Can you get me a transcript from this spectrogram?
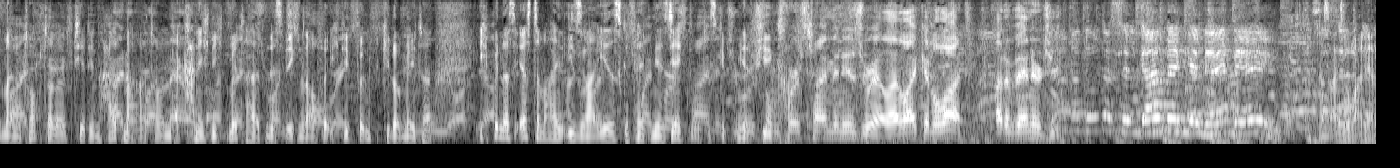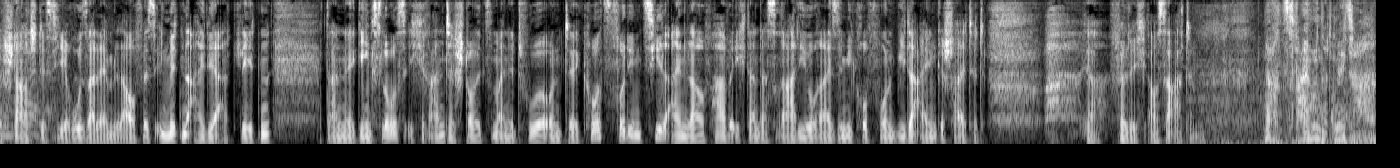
Meine Tochter läuft hier den Halbmarathon, da kann ich nicht mithalten, deswegen laufe ich die fünf Kilometer. Ich bin das erste Mal in Israel, es gefällt mir sehr gut, es gibt mir viel Kraft. First time in Israel. I like it a lot. A lot of energy. Das also war der Start des Jerusalem-Laufes inmitten all der Athleten. Dann äh, ging's los, ich rannte stolz meine Tour und äh, kurz vor dem Zieleinlauf habe ich dann das Radioreisemikrofon wieder eingeschaltet. Ja, völlig außer Atem. Noch 200 Meter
